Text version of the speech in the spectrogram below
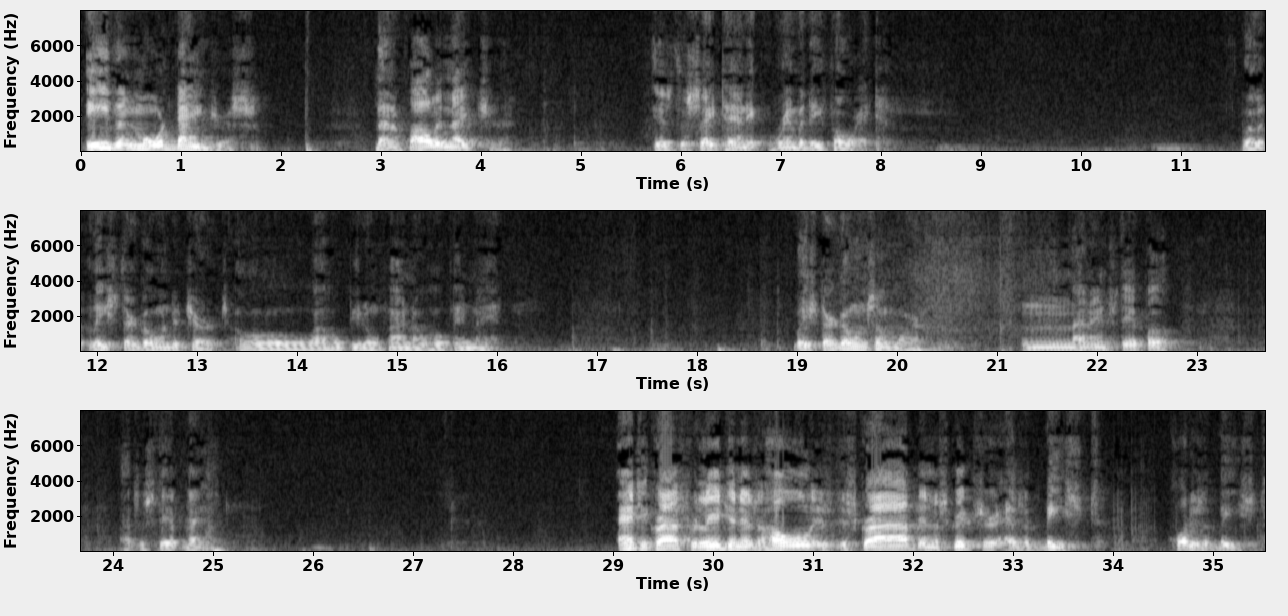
Even more dangerous than a fallen nature is the satanic remedy for it. Well, at least they're going to church. Oh, I hope you don't find no hope in that. At least they're going somewhere. Mm, that ain't a step up. That's a step down. Antichrist religion as a whole is described in the scripture as a beast. What is a beast?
